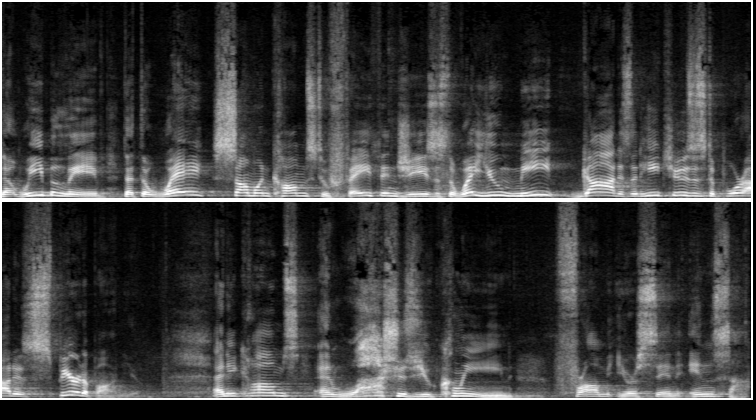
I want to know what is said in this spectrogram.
that we believe that the way someone comes to faith in Jesus, the way you meet God, is that He chooses to pour out His Spirit upon you. And He comes and washes you clean from your sin inside.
